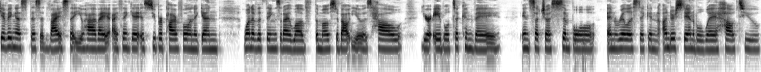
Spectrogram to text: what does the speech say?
giving us this advice that you have. I, I think it is super powerful. And again, one of the things that I love the most about you is how you're able to convey in such a simple and realistic and understandable way how to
